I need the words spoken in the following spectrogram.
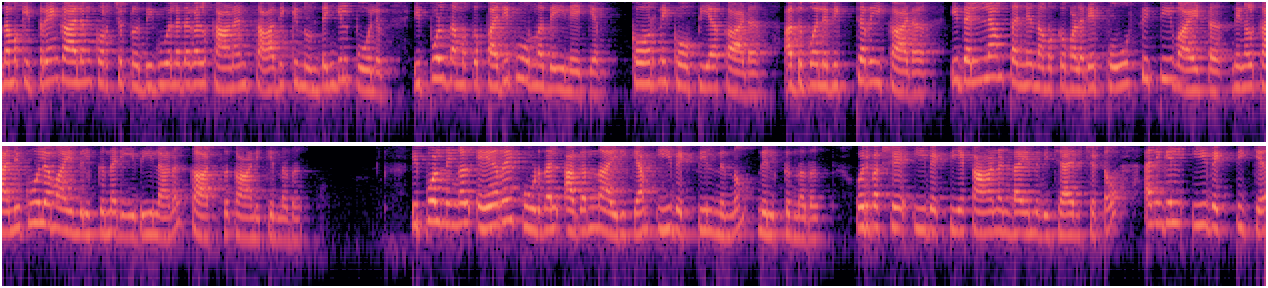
നമുക്ക് ഇത്രയും കാലം കുറച്ച് പ്രതികൂലതകൾ കാണാൻ സാധിക്കുന്നുണ്ടെങ്കിൽ പോലും ഇപ്പോൾ നമുക്ക് പരിപൂർണതയിലേക്ക് കോർണിക്കോപ്പിയ കാർഡ് അതുപോലെ വിക്ടറി കാർഡ് ഇതെല്ലാം തന്നെ നമുക്ക് വളരെ പോസിറ്റീവായിട്ട് നിങ്ങൾക്ക് അനുകൂലമായി നിൽക്കുന്ന രീതിയിലാണ് കാർഡ്സ് കാണിക്കുന്നത്. ഇപ്പോൾ നിങ്ങൾ ഏറെ കൂടുതൽ അകന്നായിരിക്കാം ഈ വ്യക്തിയിൽ നിന്നും നിൽക്കുന്നത്. ഒരുപക്ഷെ ഈ വ്യക്തിയെ കാണണ്ട എന്ന് വിചാരിച്ചിട്ടോ അല്ലെങ്കിൽ ഈ വ്യക്തിക്ക്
